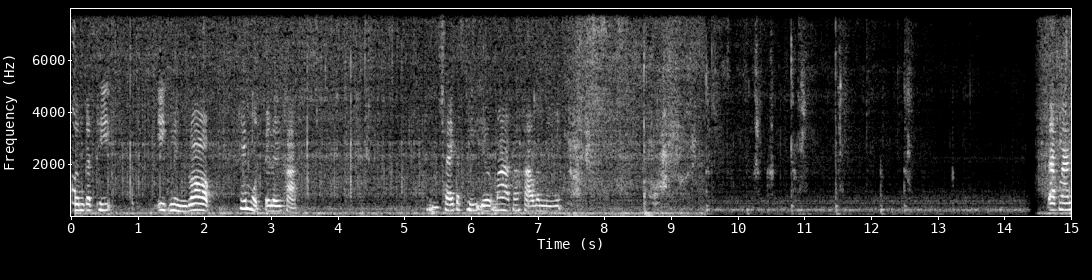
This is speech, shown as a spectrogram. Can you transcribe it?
เติมกะทิอีกหนึ่งรอบให้หมดไปเลยค่ะ ใช้กะทิเยอะมากนะคะวันนี้ จากนั้น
